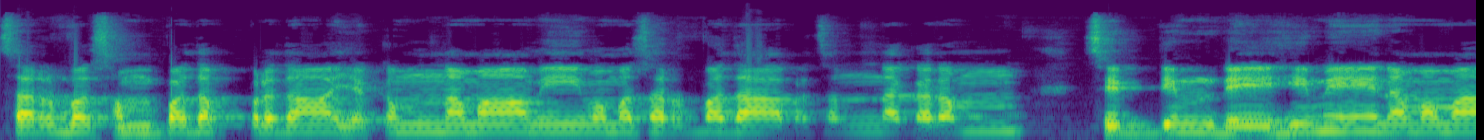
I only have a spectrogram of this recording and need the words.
సర్వ సంపద ప్రదాయకం నమామి మమ సర్వదా ప్రసన్నకరం సిద్ధిం దేహి మే నమమా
